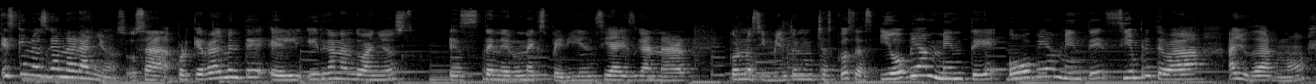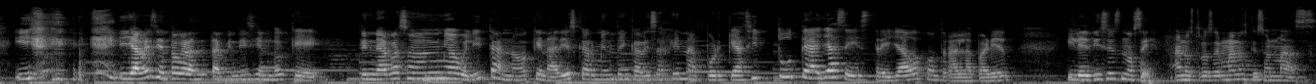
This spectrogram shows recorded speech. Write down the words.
Es que no es ganar años, o sea, porque realmente el ir ganando años es tener una experiencia, es ganar conocimiento en muchas cosas. Y obviamente, obviamente, siempre te va a ayudar, ¿no? Y, y ya me siento grande también diciendo que tenía razón mi abuelita, ¿no? Que nadie escarmienta en cabeza ajena, porque así tú te hayas estrellado contra la pared y le dices, no sé, a nuestros hermanos que son más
